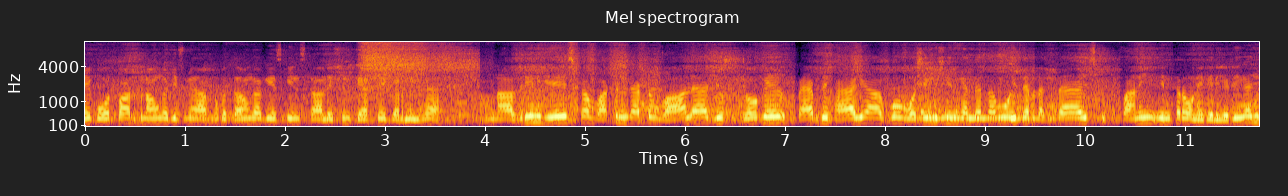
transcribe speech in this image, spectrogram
एक और पार्ट बनाऊँगा जिसमें आपको बताऊँगा कि इसकी इंस्टॉलेशन कैसे करनी है। नाजरीन, ये इसका वाटर लेट वाल है, जो जो कि पैप दिखाया गया आपको वॉशिंग मशीन के अंदर था, वो इधर लगता है इस पानी इंटर होने के लिए, ठीक है जी?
